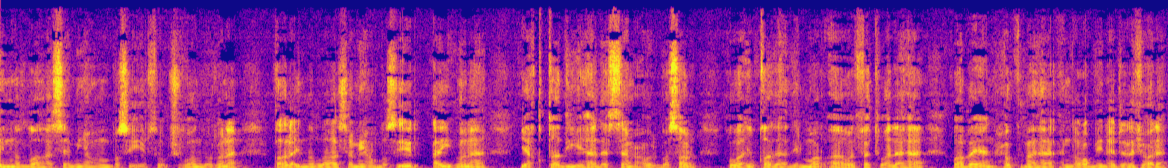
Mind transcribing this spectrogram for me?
إن الله سميع بصير. شوف انظر هنا. قال إن الله سميع بصير. أي هنا يقتضي هذا السمع والبصر. هو إنقاذ هذه المرأة والفتوى لها وبيان حكمها عند ربنا جل وعلا.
